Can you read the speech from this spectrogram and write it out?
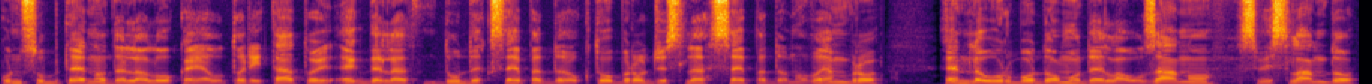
kun subteno de la locae autoritatoi ec de la dudek sepa de octobro gis la 7 de novembro en la urbodomo de Lausano, Svislando,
